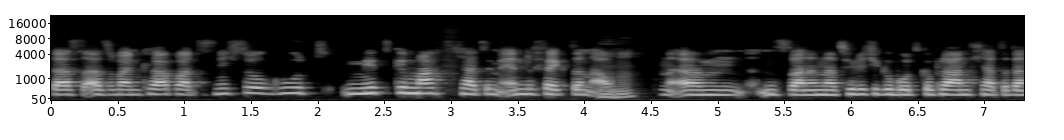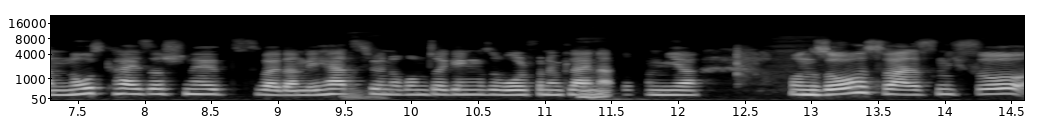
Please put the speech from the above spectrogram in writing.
dass also mein Körper hat es nicht so gut mitgemacht. Ich hatte im Endeffekt dann auch, mhm. ähm, es war eine natürliche Geburt geplant. Ich hatte dann einen Noskaiserschnitt, weil dann die Herztöne runtergingen, sowohl von dem Kleinen mhm. als auch von mir. Und so, es war das nicht so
